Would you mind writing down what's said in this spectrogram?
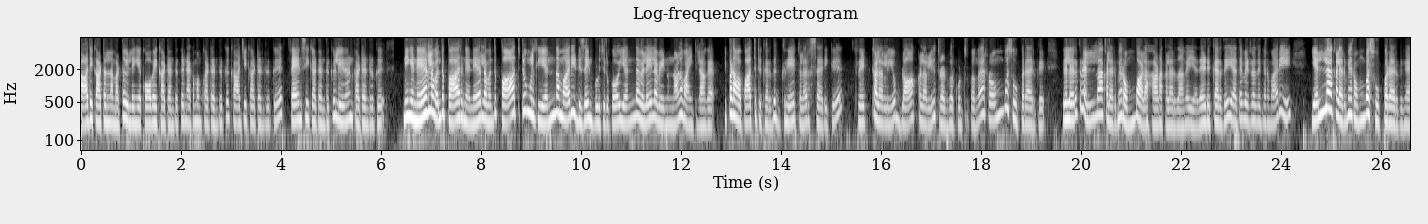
காதி காட்டனில் மட்டும் இல்லைங்க. கோவை காட்டன் இருக்குது நகமம் காட்டன் இருக்குது காஜி காட்டன் இருக்குது ஃபேன்சி காட்டன் இருக்குது லினன் காட்டன் இருக்குது நீங்கள் நேரில் வந்து பாருங்கள் நேரில் வந்து பார்த்துட்டு உங்களுக்கு எந்த மாதிரி டிசைன் பிடிச்சிருக்கோ எந்த விலையில் வேணும்னாலும் வாங்கிக்கலாங்க. இப்போ நம்ம பார்த்துட்டு இருக்கிறது கிரே கலர் சாரிக்கு ரெட் கலர்லேயும் பிளாக் கலர்லேயும் த்ரெட் ஒர்க் கொடுத்துருக்காங்க. ரொம்ப சூப்பராக இருக்குது இதில் இருக்கிற எல்லா கலருமே ரொம்ப அழகான கலர் தாங்க. எதை எடுக்கிறது எதை விடுறதுங்கிற மாதிரி எல்லா கலருமே ரொம்ப சூப்பராக இருக்குங்க.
